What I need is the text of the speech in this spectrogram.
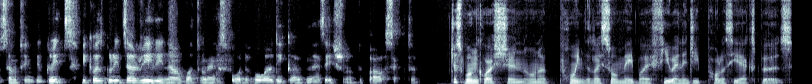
something with grids because grids are really now bottlenecks for the whole decarbonization of the power sector. Just one question on a point that I saw made by a few energy policy experts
